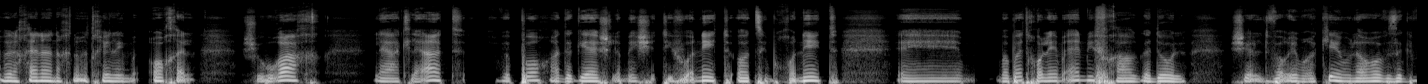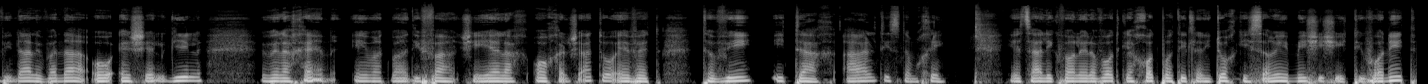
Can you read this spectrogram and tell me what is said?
ולכן אנחנו נתחיל עם אוכל שהוא רך, לאט לאט, ופה הדגש למי שטבעונית או צמחונית. אה, בבית חולים אין מבחר גדול של דברים רכים, לרוב זה גבינה לבנה או אשל גיל, ולכן אם את מעדיפה שיהיה לך אוכל שאת אוהבת, תביאי איתך, אל תסתמכי יצא לי כבר ללוות כאחות פרטית לניתוח קיסרי מישהי שהיא טבעונית.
